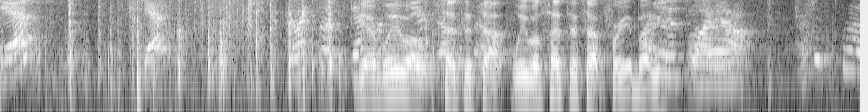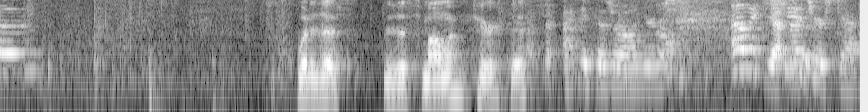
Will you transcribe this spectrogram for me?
Yes. Yes. Am I supposed to guess Yeah, what's we in will set this up. We will set this up for you, It buddy. should slide out. I suppose. What is this? Is this small one? Here, this? I think those are all yours. Oh, it's Yeah, shoes. that's yours, Gav.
